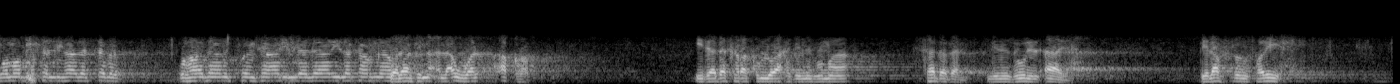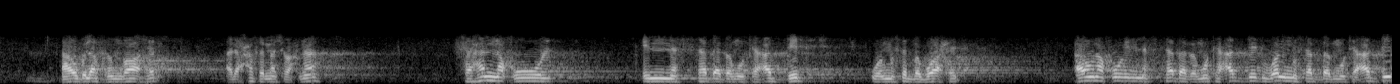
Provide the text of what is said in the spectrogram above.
ومرة لهذا السبب. وهذا الصنفان اللذان ذكرنا ولكن الأول أقرب. إذا ذكر كل واحد منهما سببا لنزول الآية بلفظ صريح أو بلفظ ظاهر على حسب ما شرحناه فهل نقول إن السبب متعدد والمسبب واحد؟ أو نقول إن السبب متعدد والمسبب متعدد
